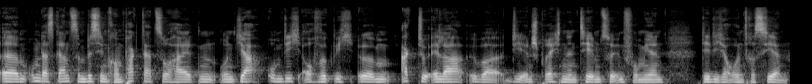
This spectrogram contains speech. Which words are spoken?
ähm, um das Ganze ein bisschen kompakter zu halten und ja, um dich auch wirklich ähm, aktueller über die entsprechenden Themen zu informieren, die dich auch interessieren.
